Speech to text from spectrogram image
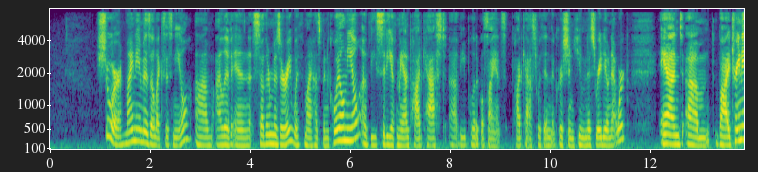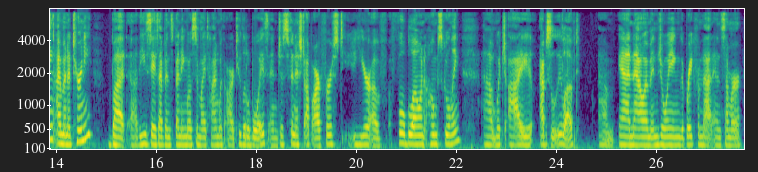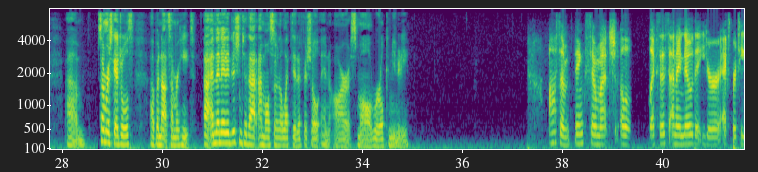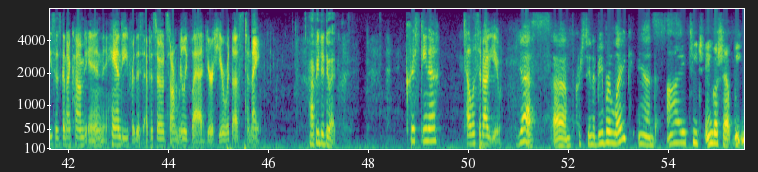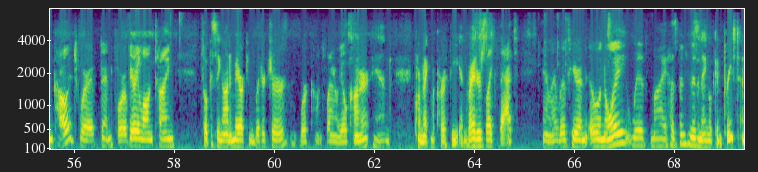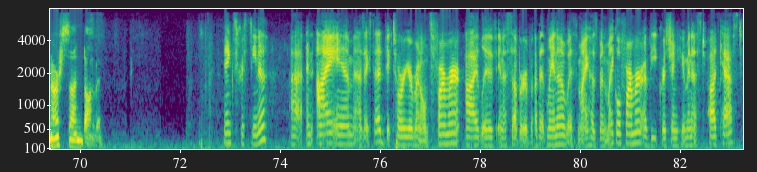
Sure. My name is Alexis Neal. Um, I live in southern Missouri with my husband Coyle Neal of the City of Man podcast, uh, the political science podcast within the Christian Humanist Radio Network. And um, by training, I'm an attorney, but uh, these days I've been spending most of my time with our two little boys and just finished up our first year of full blown homeschooling, um, which I absolutely loved. Um, and now I'm enjoying the break from that and summer um, summer schedules, uh, but not summer heat. Uh, and then in addition to that, I'm also an elected official in our small rural community. Awesome. Thanks so much, Alexis. And I know that your expertise is going to come in handy for this episode, so I'm really glad you're here with us tonight. Happy to do it. Christina, tell us about you. Yes, um, Christina Bieber Lake, and I teach English at Wheaton College, where I've been for a very long time focusing on American literature, work on Flannery O'Connor and Cormac McCarthy and writers like that. And I live here in Illinois with my husband, who is an Anglican priest, and our son, Donovan. Thanks, Christina. Uh, and I am, as I said, Victoria Reynolds Farmer. I live in a suburb of Atlanta with my husband, Michael Farmer, of the Christian Humanist podcast.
